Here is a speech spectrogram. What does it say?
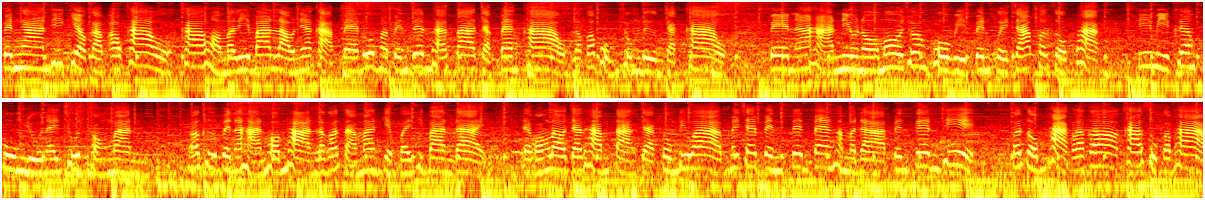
เป็นงานที่เกี่ยวกับเอาข้าวข้าวหอมมะลิบ้านเราเนี่ยค่ะ แปรรูปมาเป็นเส้นพาสต้าจากแป้งข้าว แล้วก็ผงชงดื่มจากข้าว เป็นอาหาร New Normal ช่วงโควิด เป็นก๋วยจั๊บผสมผักที่มีเครื่องปรุงอยู่ในชุดของมัน ก็คือเป็นอาหารพร้อมทานแล้วก็สามารถเก็บไว้ที่บ้านได้ แต่ของเราจะทำต่างจากตรงที่ว่าไม่ใช่เป็นเส้นแป้งธรรมดา เป็นเส้นที่ผสมผักแล้วก็ข้าวสุขภาพ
